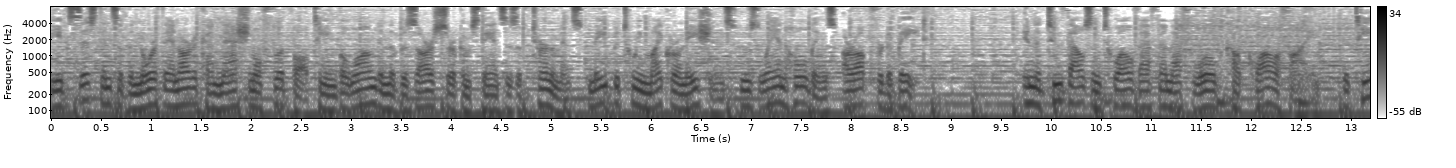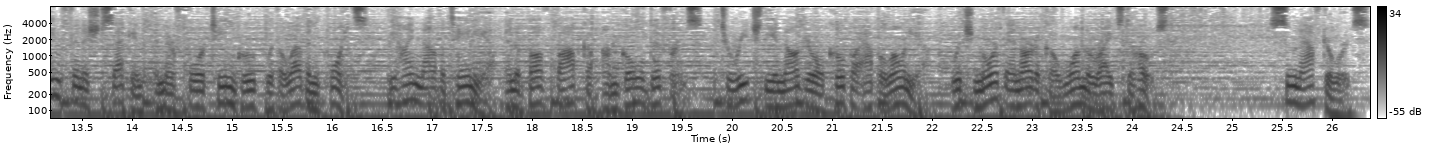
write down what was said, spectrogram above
the existence of the North Antarctica national football team belonged in the bizarre circumstances of tournaments made between micronations whose land holdings are up for debate. In the 2012 FMF World Cup qualifying, the team finished second in their 14 group with 11 points, behind Navitania and above Babka on goal difference, to reach the inaugural Copa Apollonia, which North Antarctica won the rights to host. Soon afterwards,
